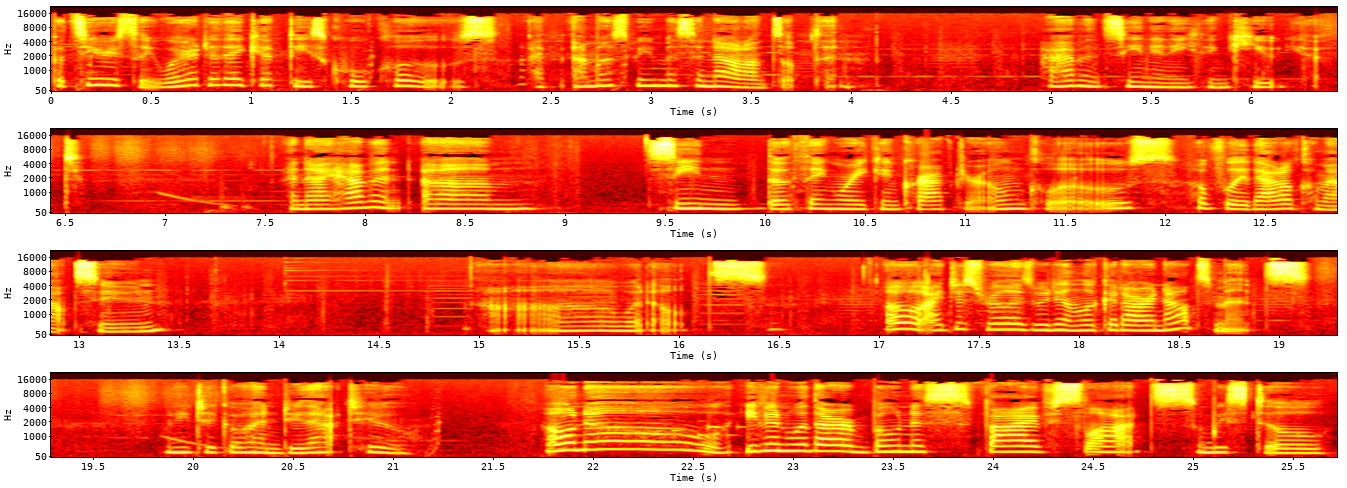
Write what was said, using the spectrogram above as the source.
But seriously, where do they get these cool clothes? I, I must be missing out on something. I haven't seen anything cute yet. And I haven't um, seen the thing where you can craft your own clothes. Hopefully that'll come out soon. Uh, what else? Oh, I just realized we didn't look at our announcements. We need to go ahead and do that too. Oh no! Even with our bonus five slots, we still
